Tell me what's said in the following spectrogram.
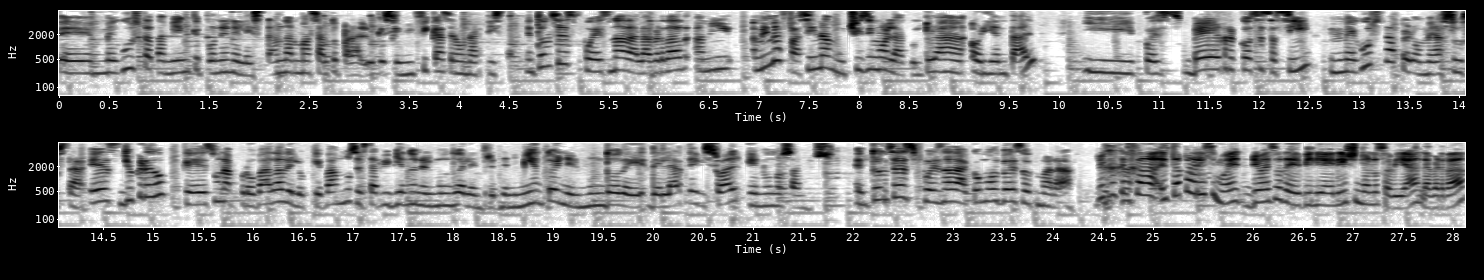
eh, me gusta también que ponen el estándar más alto para lo que significa ser un artista. Entonces, pues nada, la verdad, a mí, a mí me fascina muchísimo la cultura oriental y pues ver cosas así me gusta pero me asusta es yo creo que es una probada de lo que vamos a estar viviendo en el mundo del entretenimiento en el mundo de, del arte visual en unos años entonces pues nada ¿cómo ves Osmara? yo creo que está, está padrísimo ¿eh? yo eso de Billie Eilish no lo sabía la verdad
